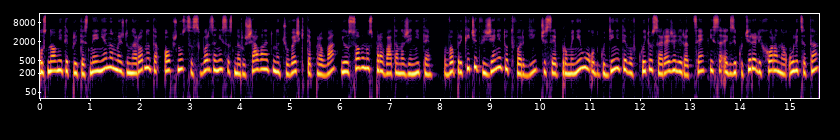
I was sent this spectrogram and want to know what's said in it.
Основните притеснения на международната общност са свързани с нарушаването на човешките права и особено с правата на жените. Въпреки, че движението твърди, че се е променило от годините, в които са режали ръце и са екзекутирали хора на улицата,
